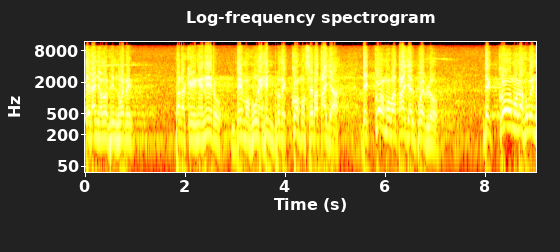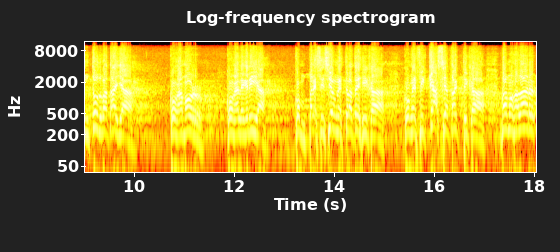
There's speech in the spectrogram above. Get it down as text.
el año 2009 para que en enero demos un ejemplo de cómo se batalla, de cómo batalla el pueblo, de cómo la juventud batalla con amor, con alegría, con precisión estratégica, con eficacia táctica. Vamos a dar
